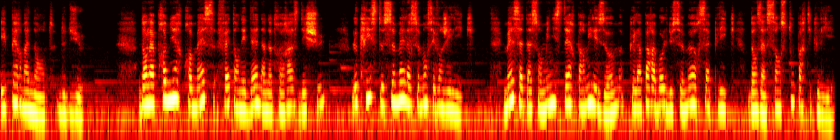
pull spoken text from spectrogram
et permanente de Dieu. Dans la première promesse faite en Éden à notre race déchue, le Christ semait la semence évangélique, mais c'est à son ministère parmi les hommes que la parabole du semeur s'applique dans un sens tout particulier.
